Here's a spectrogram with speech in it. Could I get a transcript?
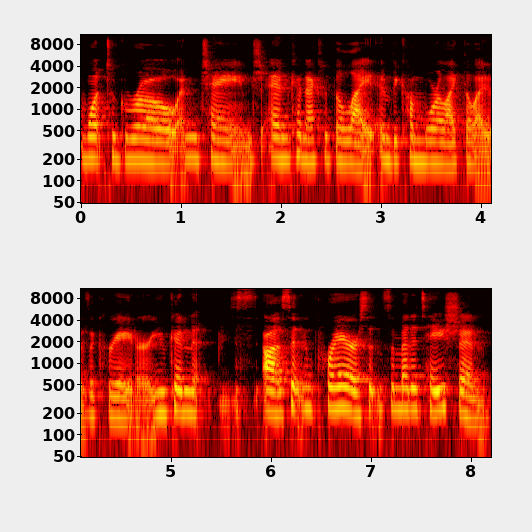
want to grow and change and connect with the light and become more like the light of the creator. You can uh, sit in prayer, sit in some meditation,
